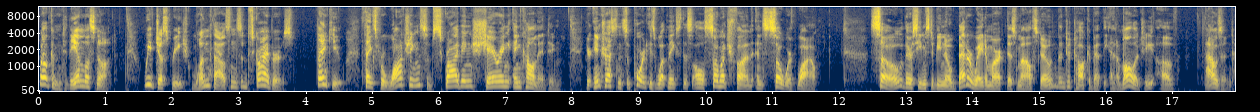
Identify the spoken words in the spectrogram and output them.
Welcome to The Endless Knot. We've just reached 1,000 subscribers. Thank you. Thanks for watching, subscribing, sharing, and commenting. Your interest and support is what makes this all so much fun and so worthwhile. So, there seems to be no better way to mark this milestone than to talk about the etymology of thousand.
